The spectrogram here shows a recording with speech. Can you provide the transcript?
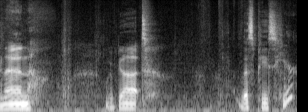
And then we've got this piece here,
